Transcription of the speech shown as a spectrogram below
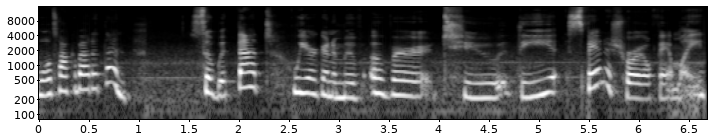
we'll talk about it then. So, with that, we are going to move over to the Spanish royal family.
